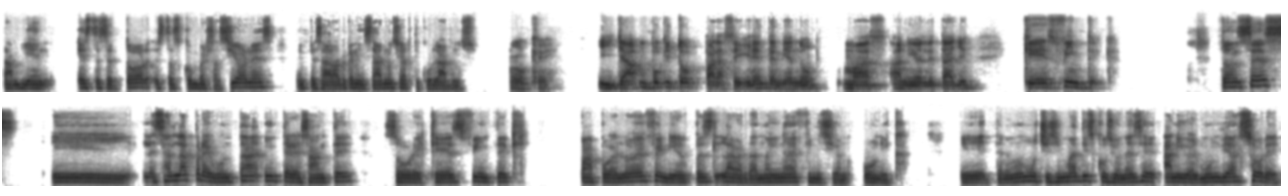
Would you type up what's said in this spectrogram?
también este sector, estas conversaciones, empezar a organizarnos y articularnos. Ok. Y ya un poquito para seguir entendiendo más a nivel detalle, ¿Qué es fintech? Entonces, esa es la pregunta interesante sobre qué es fintech. Para poderlo definir, pues la verdad no hay una definición única. Eh, tenemos muchísimas discusiones eh, a nivel mundial sobre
